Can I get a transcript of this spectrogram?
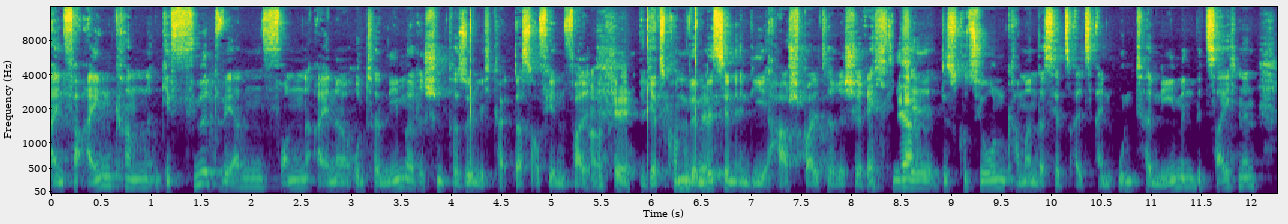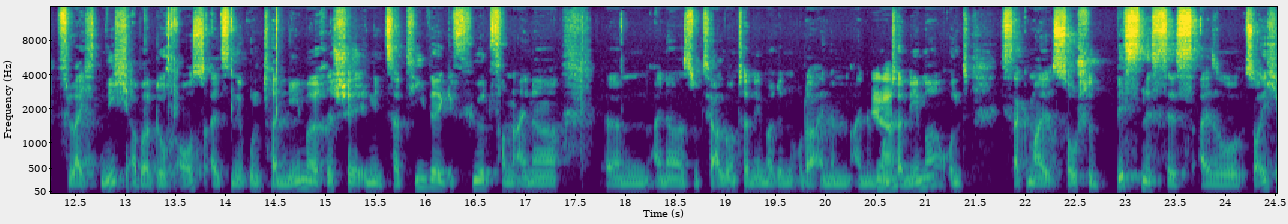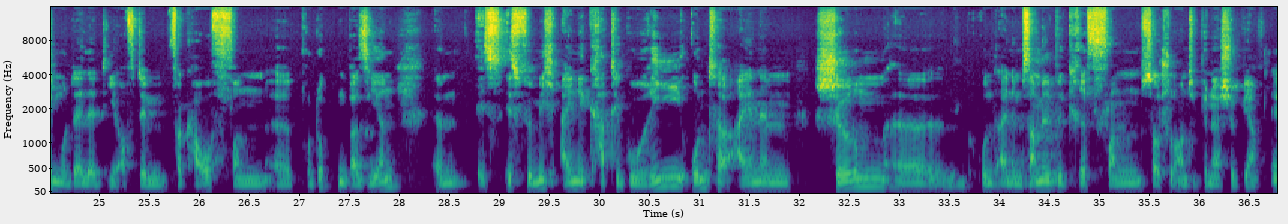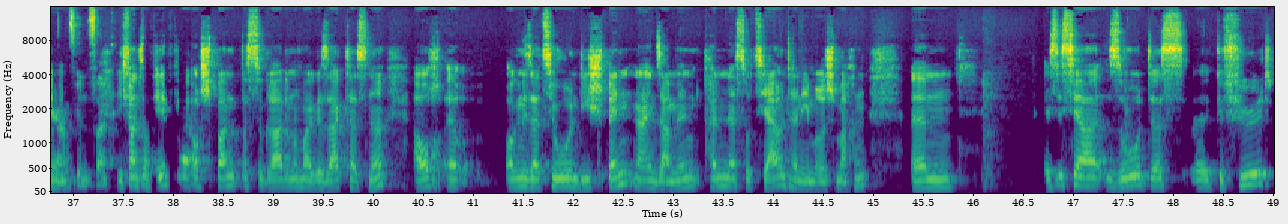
Ein Verein kann geführt werden von einer unternehmerischen Persönlichkeit, das auf jeden Fall. Okay. Jetzt kommen okay. wir ein bisschen in die haarspalterische rechtliche ja. Diskussion. Kann man das jetzt als ein Unternehmen bezeichnen? Vielleicht nicht, aber durchaus als eine unternehmerische Initiative, geführt von einer ähm, einer Sozialunternehmerin oder einem, einem ja. Unternehmer. Und ich sage mal, Social Businesses, also solche Modelle, die auf dem Verkauf von äh, Produkten basieren, ähm, ist, ist für mich eine Kategorie unter einem Schirm äh, und einem Sammelbegriff von Social Entrepreneurship, ja, ja. auf jeden Fall. Ich fand es auf jeden Fall auch spannend, dass du gerade nochmal gesagt hast, ne, auch äh, Organisationen, die Spenden einsammeln, können das sozialunternehmerisch machen. Ähm, es ist ja so, dass äh, gefühlt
